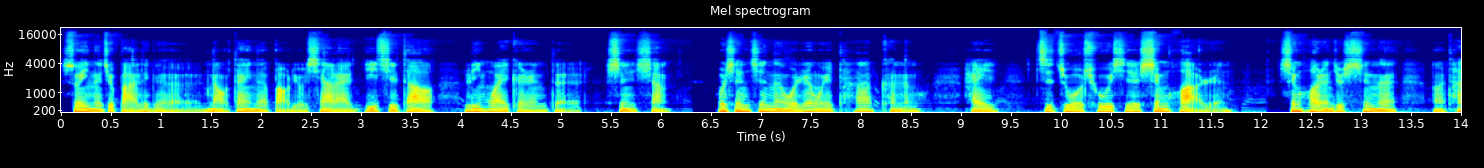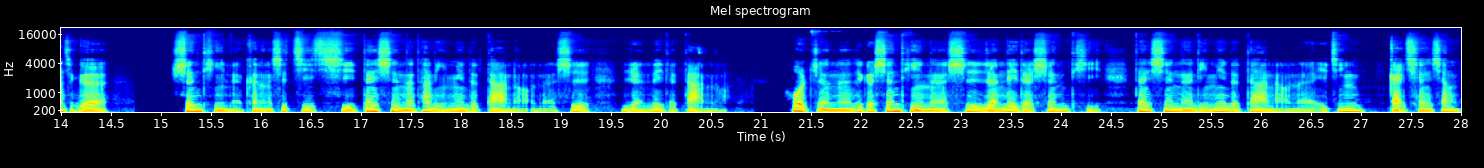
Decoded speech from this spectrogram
所以呢，就把那个脑袋呢保留下来，移植到另外一个人的身上，或甚至呢，我认为他可能还制作出一些生化人，生化人就是呢，啊、呃，他这个身体呢可能是机器，但是呢，它里面的大脑呢是人类的大脑，或者呢，这个身体呢是人类的身体，但是呢，里面的大脑呢已经改成像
